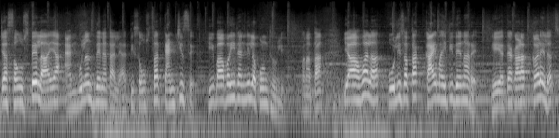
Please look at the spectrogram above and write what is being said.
ज्या संस्थेला या ॲम्ब्युलन्स देण्यात आल्या ती संस्था त्यांचीच आहे. ही बाबही त्यांनी लपवून ठेवली. पण आता या अहवालात पोलीस आता काय माहिती देणार आहे हे येत्या काळात कळेलच.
